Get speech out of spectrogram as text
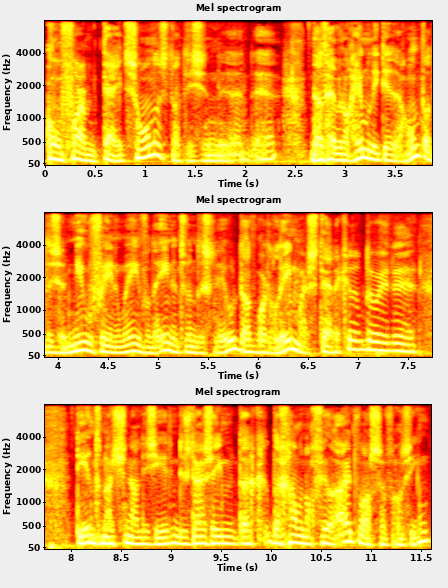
conform tijdzones. Dat, is een, uh, dat hebben we nog helemaal niet in de hand. Dat is een nieuw fenomeen van de 21ste eeuw. Dat wordt alleen maar sterker door de, internationalisering. Dus daar, zijn, daar, daar gaan we nog veel uitwassen van zien.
